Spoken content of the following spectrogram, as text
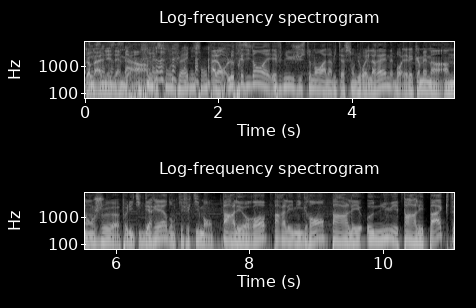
comme Anne les aime ça. bien. hein. Ils sont jeunes, ils sont. Alors, le président est venu justement à l'invitation du roi et de la reine. Bon, il y avait quand même un, un enjeu euh, politique derrière, donc effectivement, parler Europe, parler migrants, parler ONU et parler pacte.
